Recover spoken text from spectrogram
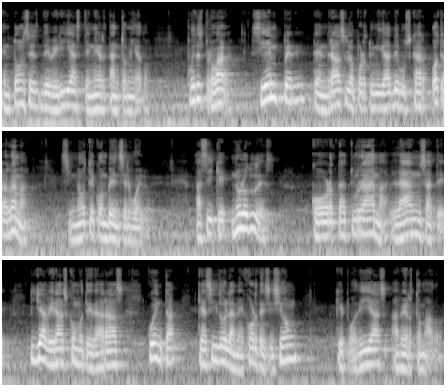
entonces deberías tener tanto miedo. Puedes probar, siempre tendrás la oportunidad de buscar otra rama si no te convence el vuelo. Así que no lo dudes, corta tu rama, lánzate y ya verás cómo te darás cuenta que ha sido la mejor decisión que podías haber tomado.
